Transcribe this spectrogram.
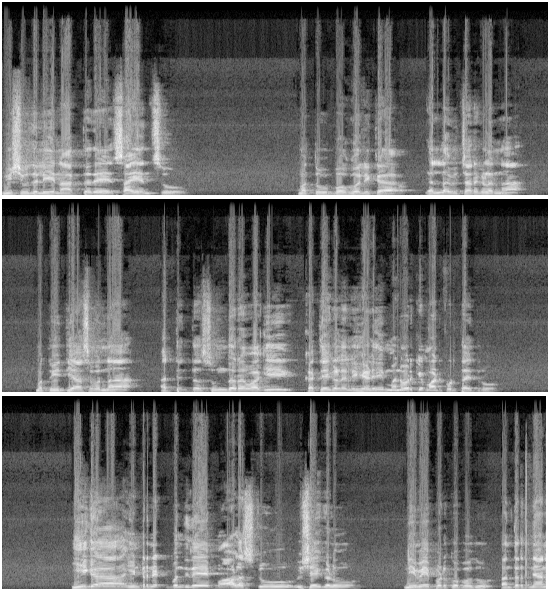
ವಿಶ್ವದಲ್ಲಿ ಏನಾಗ್ತದೆ ಸೈನ್ಸು ಮತ್ತು ಭೌಗೋಳಿಕ ಎಲ್ಲ ವಿಚಾರಗಳನ್ನು ಮತ್ತು ಇತಿಹಾಸವನ್ನು ಅತ್ಯಂತ ಸುಂದರವಾಗಿ ಕಥೆಗಳಲ್ಲಿ ಹೇಳಿ ಮನವರಿಕೆ ಮಾಡಿಕೊಡ್ತಾ ಇದ್ರು. ಈಗ ಇಂಟರ್ನೆಟ್ ಬಂದಿದೆ ಭಾಳಷ್ಟು ವಿಷಯಗಳು ನೀವೇ ಪಡ್ಕೋಬೋದು ತಂತ್ರಜ್ಞಾನ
